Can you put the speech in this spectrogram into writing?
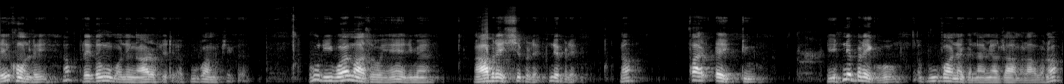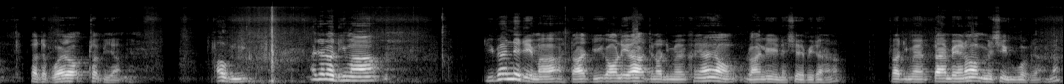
၄ခွန်၄နော်ပရိတ်သုံးခုပုံနဲ့၅တော့ဖြစ်တယ်အခုကမဖြစ်ခဲ့အခုဒီဘွဲမှာဆိုရင်ဒီမှာ၅ပရိတ်၈ပရိတ်2ပရိတ်နော်582ဒီ2ပရိတ်ကိုအပူဖောင်းတဲ့ကဏ္ဍများလာမလားဗောနော်တော့တပွဲတော့ထွက်ပြရမယ်ဟုတ်ပြီ အဲကြတော့ဒီမှာဒီဘက်နှစ်တွေမှာဒါဒီကောင်တွေကကျွန်တော်ဒီမှာခရမ်းရောင် line လေးနဲ့ share ပေးတာနော်ဆိုတော့ဒီမှာတိုင်ပင်တော့မရှိဘူးပေါ့ဗျာနော်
